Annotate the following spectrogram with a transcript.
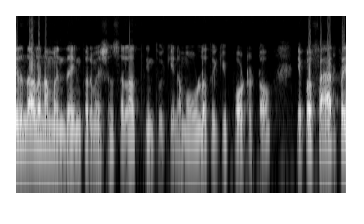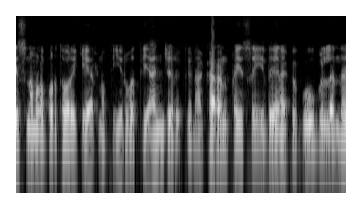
இருந்தாலும் நம்ம இந்த இன்ஃபர்மேஷன்ஸ் எல்லாத்தையும் தூக்கி நம்ம உள்ளே தூக்கி போட்டுட்டோம். இப்போ ஃபேர் ப்ரைஸ் நம்மளை பொறுத்த வரைக்கும் இரநூத்தி இருபத்தி அஞ்சு இருக்குது நான் கரண்ட் ப்ரைஸு இது எனக்கு கூகுளில் இந்த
